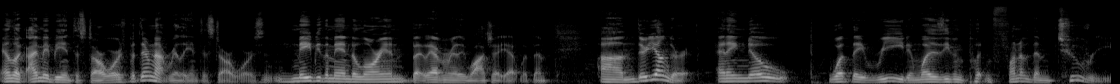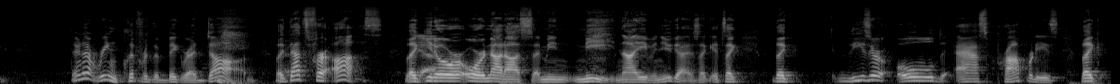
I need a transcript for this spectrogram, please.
And look, I may be into Star Wars, but they're not really into Star Wars. Maybe The Mandalorian, but we haven't really watched that yet with them. Um, they're younger, and I know what they read and what is even put in front of them to read. They're not reading Clifford the Big Red Dog. Like that's for us. Like Yeah. you know, or or not us. I mean me, not even you guys. Like it's like like these are old ass properties. Like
